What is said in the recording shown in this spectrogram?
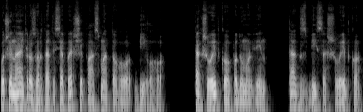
починають розгортатися перші пасма того білого. Так швидко, подумав він, так з біса швидко.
